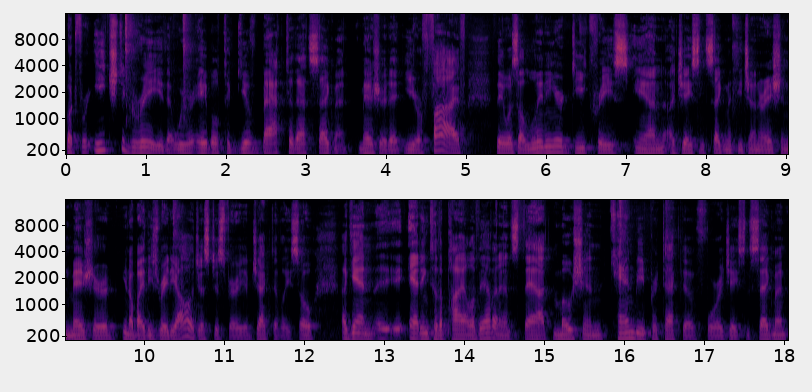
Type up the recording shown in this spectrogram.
But for each degree that we were able to give back to that segment measured at year five, there was a linear decrease in adjacent segment degeneration measured you know, by these radiologists just very objectively. So again, adding to the pile of evidence that motion can be protective for adjacent segment.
